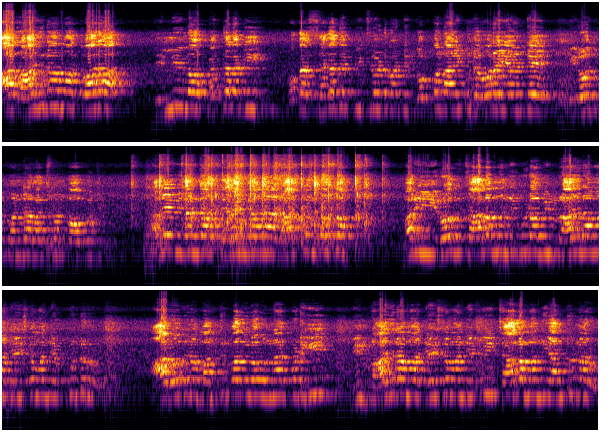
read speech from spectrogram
ఆ రాజీనామా ద్వారా ఢిల్లీలో పెద్దలకి ఒక సెగ తెప్పించినటువంటి గొప్ప నాయకుడు ఎవరయ్యా అంటే ఈరోజు కొండా లక్ష్మణ్ బాబూజీ అదేవిధంగా తెలంగాణ రాష్ట్రం కోసం మరి ఈరోజు చాలామంది కూడా మేము రాజీనామా చేసినామని చెప్పుకుంటారు ఆ రోజున మంత్రి పదవిలో ఉన్నప్పటికీ మేము రాజీనామా చేసినామని చెప్పి చాలా మంది అంటున్నారు.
